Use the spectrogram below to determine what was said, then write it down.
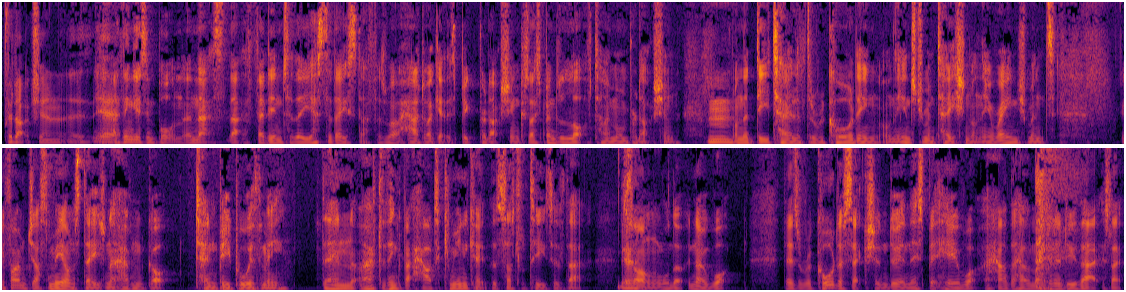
production. Uh, Yeah, I think it's important, and that's that fed into the yesterday stuff as well. How do I get this big production? Because I spend a lot of time on production, Hmm. on the detail of the recording, on the instrumentation, on the arrangements. If I'm just me on stage and I haven't got ten people with me, then I have to think about how to communicate the subtleties of that Yeah. song. Although, no, what there's a recorder section doing this bit here. What? How the hell am I going to do that? It's like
